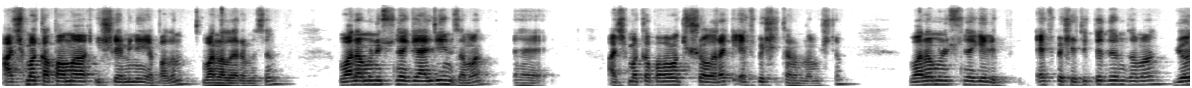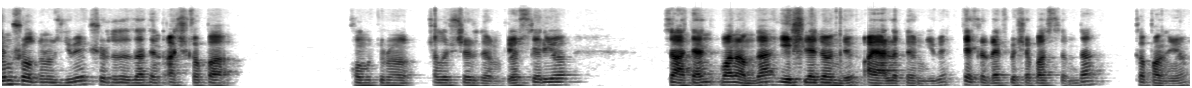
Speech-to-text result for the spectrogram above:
açma kapama işlemini yapalım vanalarımızın. Vanamın üstüne geldiğim zaman e, açma kapama tuşu olarak F5'i tanımlamıştım. Vanamın üstüne gelip F5'e tıkladığım zaman görmüş olduğunuz gibi şurada da zaten aç kapa komutunu çalıştırdığım gösteriyor. Zaten vanamda yeşile döndü ayarladığım gibi. Tekrar F5'e bastığımda kapanıyor.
